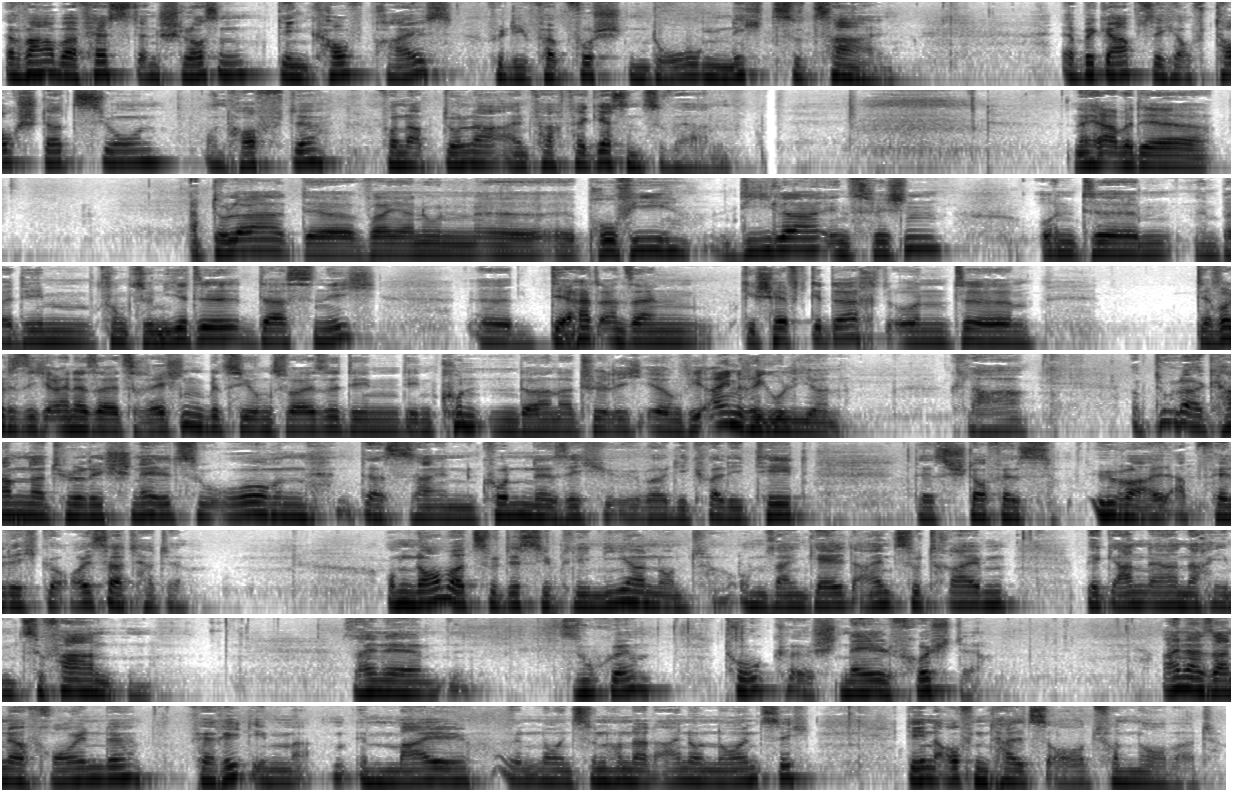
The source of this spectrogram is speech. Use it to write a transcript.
Er war aber fest entschlossen, den Kaufpreis für die verpfuschten Drogen nicht zu zahlen. Er begab sich auf Tauchstation und hoffte, von Abdullah einfach vergessen zu werden. Naja, aber der Abdullah, der war ja nun äh, Profi-Dealer inzwischen und ähm, bei dem funktionierte das nicht. Äh, der hat an sein Geschäft gedacht und äh, der wollte sich einerseits rächen, beziehungsweise den, den Kunden da natürlich irgendwie einregulieren. Klar, Abdullah kam natürlich schnell zu Ohren, dass sein Kunde sich über die Qualität des Stoffes überall abfällig geäußert hatte. Um Norbert zu disziplinieren und um sein Geld einzutreiben, begann er nach ihm zu fahnden. Seine Suche trug schnell Früchte. Einer seiner Freunde verriet ihm im Mai 1991, den Aufenthaltsort von Norbert.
